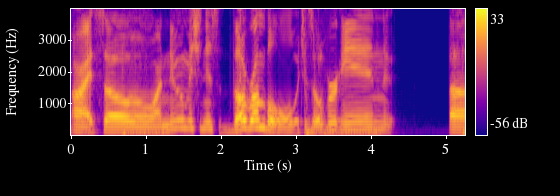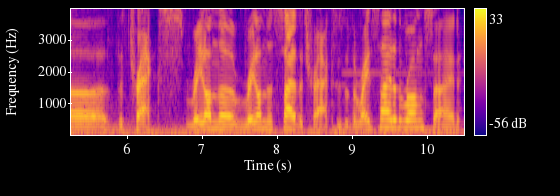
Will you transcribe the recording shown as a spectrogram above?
Alright, so our new mission is The Rumble, which is over in uh the tracks. Right on the right on the side of the tracks. Is it the right side or the wrong side?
